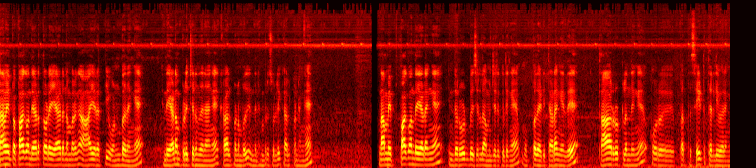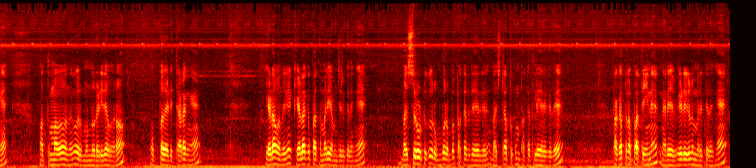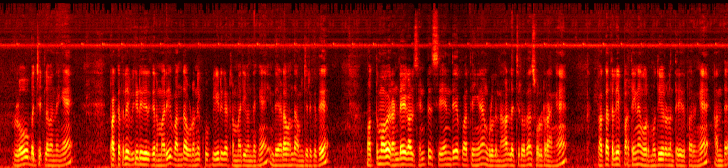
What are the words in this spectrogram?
நாம் இப்போ பார்க்க வந்த இடத்தோட ஏடு நம்பருங்க. ஆயிரத்தி ஒன்பதுங்க. இந்த இடம் பிடிச்சிருந்தனாங்க கால் பண்ணும்போது இந்த நம்பர் சொல்லி கால் பண்ணுங்க. நாம் இப்போ பார்க்க வந்த இடங்க இந்த ரோட் பேஸில் அமைஞ்சிருக்குதுங்க. முப்பது அடி தடங்க இது. தார் ரோட்லேருந்துங்க ஒரு பத்து சைட்டு தள்ளி வருங்க. மொத்தமாகவே வந்துங்க ஒரு முந்நூறு அடி தான் வரும். முப்பது அடி தடங்க. இடம் வந்துங்க கிழக்கு பார்த்த மாதிரி அமைஞ்சிருக்குதுங்க. பஸ் ரூட்டுக்கு ரொம்ப ரொம்ப பக்கத்துலேயே இருக்குதுங்க. பஸ் ஸ்டாப்புக்கும் பக்கத்துலேயே இருக்குது. பக்கத்தில் பார்த்தீங்கன்னா நிறைய வீடுகளும் இருக்குதுங்க. லோ பட்ஜெட்டில் வந்துங்க. பக்கத்தில் வீடு இருக்கிற மாதிரி வந்தால் உடனே வீடு கட்டுற மாதிரி வந்துங்க. இந்த இடம் வந்து அமைஞ்சிருக்குது. மொத்தமாகவே ரெண்டே கால் சென்ட்டு சேர்ந்தே பார்த்தீங்கன்னா உங்களுக்கு நாலு லட்ச ரூபா தான் சொல்கிறாங்க பக்கத்துலேயே பார்த்தீங்கன்னா ஒரு முதியோர் இல்லம் தெரியுது பாருங்கள் அந்த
